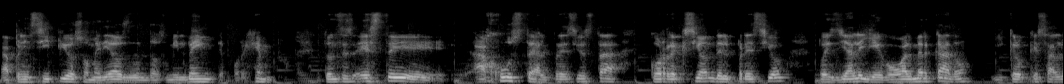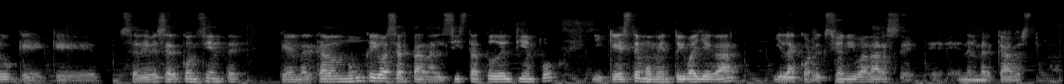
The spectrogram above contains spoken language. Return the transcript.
a principios o mediados del 2020, por ejemplo. Entonces, este ajuste al precio, esta corrección del precio, pues ya le llegó al mercado y creo que es algo que, se debe ser consciente, que el mercado nunca iba a ser tan alcista todo el tiempo y que este momento iba a llegar y la corrección iba a darse eh, en el mercado, estimado.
